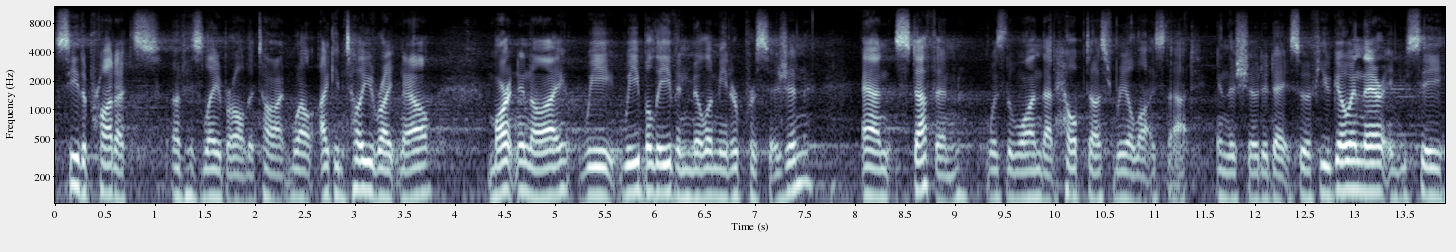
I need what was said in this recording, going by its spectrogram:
see the products of his labor all the time. Well, I can tell you right now, Martin and I, we, we believe in millimeter precision, and Stefan was the one that helped us realize that in the show today. So if you go in there and you see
